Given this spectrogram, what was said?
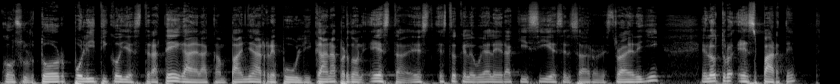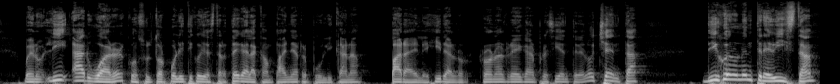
consultor político y estratega de la campaña republicana, perdón, esta, esto que le voy a leer aquí sí es el Southern Strategy, el otro es parte. Bueno, Lee Atwater, consultor político y estratega de la campaña republicana para elegir a Ronald Reagan presidente en el 80, dijo en una entrevista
